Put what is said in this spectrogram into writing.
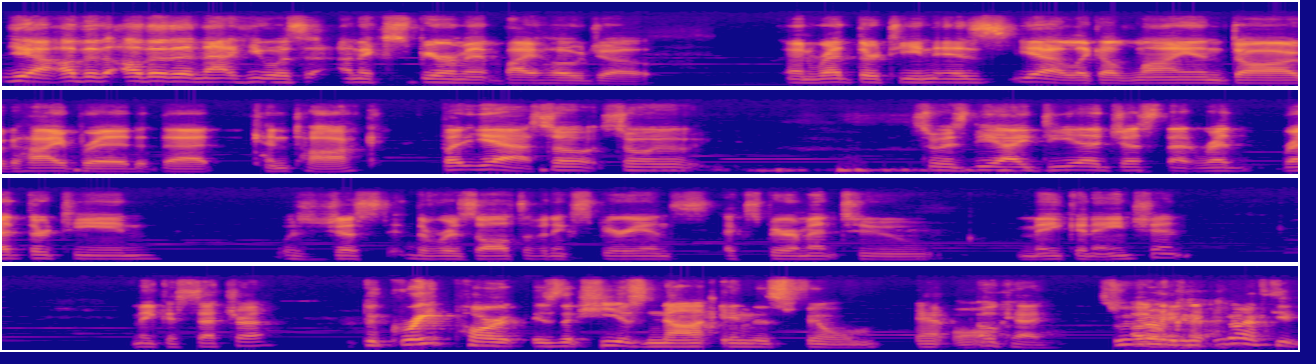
Yeah, other other than that he was an experiment by Hojo. And Red 13 is yeah, like a lion dog hybrid that can talk. But yeah, so so so is the idea just that Red Red 13 was just the result of an experience experiment to make an ancient, make a cetra. The great part is that he is not in this film at all. Okay, So we don't, Okay. even, we don't have to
